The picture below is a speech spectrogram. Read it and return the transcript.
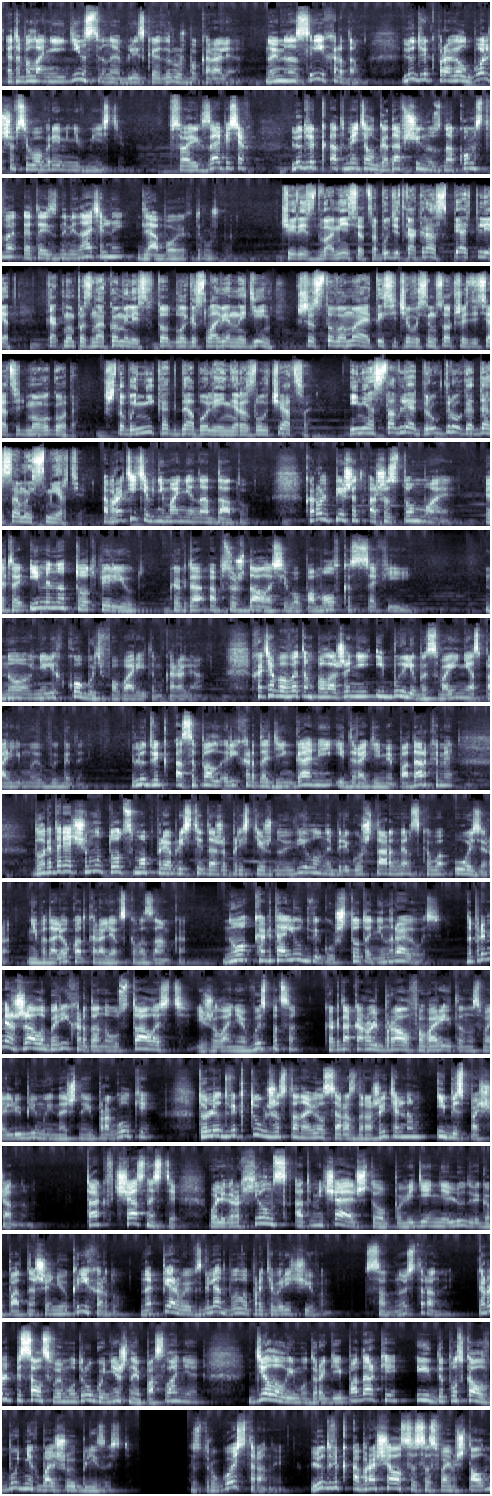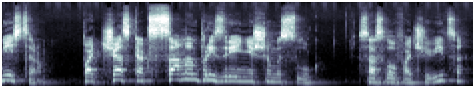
Это была не единственная близкая дружба короля, но именно с Рихардом Людвиг провел больше всего времени вместе – в своих записях Людвиг отметил годовщину знакомства этой знаменательной для обоих дружбы. Через два месяца будет как раз пять лет, как мы познакомились в тот благословенный день 6 мая 1867 года, чтобы никогда более не разлучаться и не оставлять друг друга до самой смерти. Обратите внимание на дату. Король пишет о 6 мая. Это именно тот период, когда обсуждалась его помолвка с Софией но нелегко быть фаворитом короля. Хотя бы в этом положении и были бы свои неоспоримые выгоды. Людвиг осыпал Рихарда деньгами и дорогими подарками, благодаря чему тот смог приобрести даже престижную виллу на берегу Штарнбернского озера, неподалеку от королевского замка. Но когда Людвигу что-то не нравилось, например, жалобы Рихарда на усталость и желание выспаться, когда король брал фаворита на свои любимые ночные прогулки, то Людвиг тут же становился раздражительным и беспощадным. Так, в частности, Оливер Хилмс отмечает, что поведение Людвига по отношению к Рихарду на первый взгляд было противоречивым. С одной стороны, король писал своему другу нежные послания, делал ему дорогие подарки и допускал в буднях большую близость. С другой стороны, Людвиг обращался со своим шталмейстером, подчас как с самым презреннейшим из слуг. Со слов очевидца,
